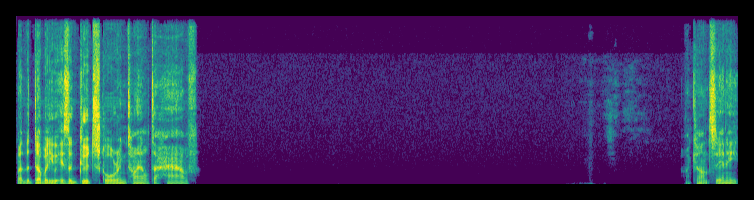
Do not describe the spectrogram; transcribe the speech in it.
But the W is a good scoring tile to have. I can't see any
